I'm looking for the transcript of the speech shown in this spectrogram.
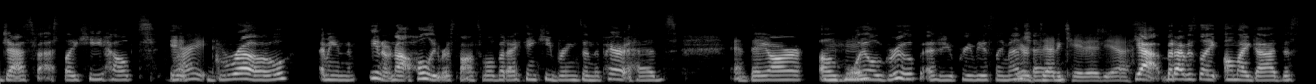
Jazz Fest. Like he helped it Right. grow. I mean, you know, not wholly responsible, but I think he brings in the Parrot Heads and they are a Mhm. loyal group, as you previously mentioned. They're dedicated, yes. Yeah, but I was like, oh my god, this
